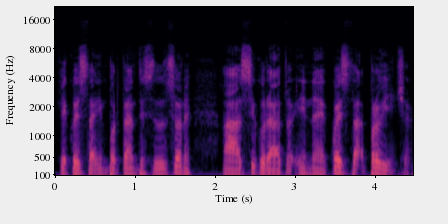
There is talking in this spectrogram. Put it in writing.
che questa importante istituzione ha assicurato in questa provincia.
